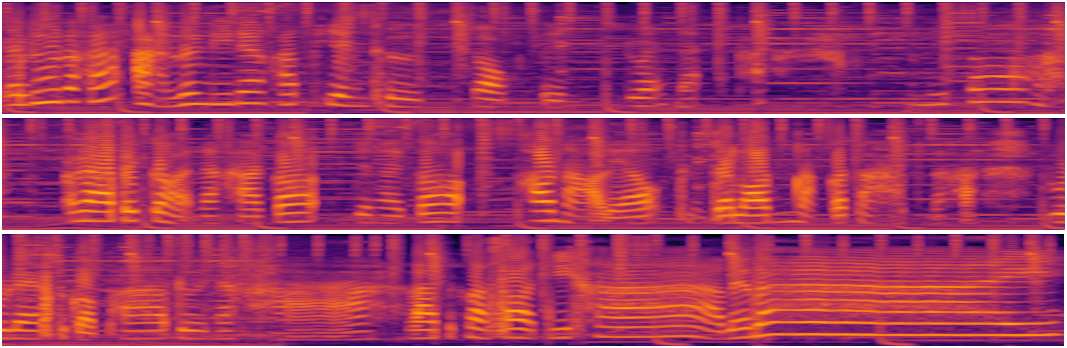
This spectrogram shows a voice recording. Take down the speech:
อย่าลืมนะคะ อ่านเรื่องนี้ด้วยนะคะเพียงเธอจองเป็นด้วยนะคะวันนี้ก็ลาไปก่อนนะคะ ก็ยังไงก็เข้าหนาวแล้ว ถึงจะร้อนหนักก็ตามนะคะ ดูแลสุขภาพด้วยนะคะ ลาไปก่อนสวัสดีค่ะ บ๊ายบาย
